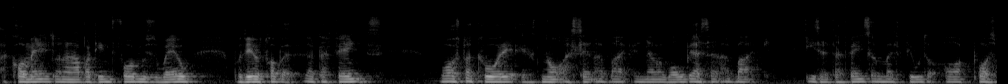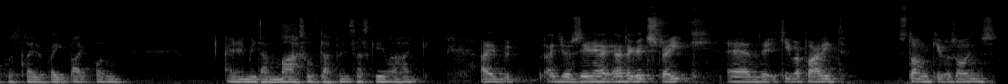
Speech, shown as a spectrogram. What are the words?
I commented on Aberdeen forums as well, where they'll talking about their defence. Ross McCrorie is not a centre back and never will be a centre back. He's a defensive midfielder or possibly play right back for them. And it made a massive difference this game, I think. I would, as you were saying, he had a good strike um, that keeper parried, stung keeper's horns.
